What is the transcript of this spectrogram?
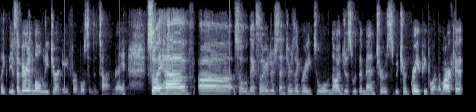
like it's a very lonely journey for most of the time, right? So I have uh, so the Accelerator Center is a great tool, not just with the mentors, which are great people in the market,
